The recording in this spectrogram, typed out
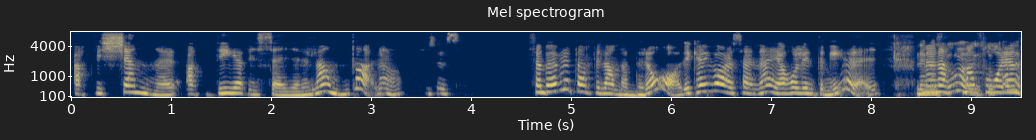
att vi känner att det vi säger landar. Ja, precis. Sen behöver det inte alltid landa bra. Det kan ju vara så här, nej jag håller inte med dig. Nej, men, så- att man får en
